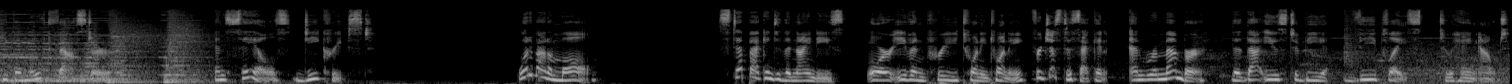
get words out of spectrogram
people moved faster and sales decreased. What about a mall? Step back into the 90s, or even pre 2020, for just a second and remember that that used to be the place to hang out.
